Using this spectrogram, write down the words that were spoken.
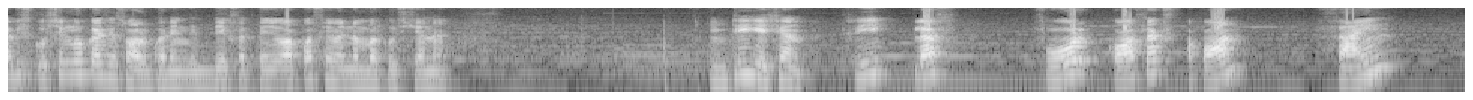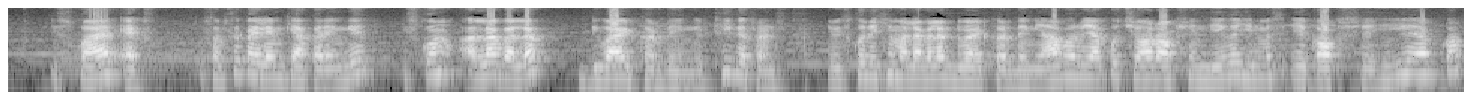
अब इस क्वेश्चन को कैसे सॉल्व करेंगे? देख सकते हैं जो आपका सेवन नंबर क्वेश्चन है। Integration three plus four cos x upon sine square x तो सबसे पहले हम क्या करेंगे? इसको हम अलग अलग डिवाइड कर देंगे, ठीक है फ्रेंड्स तो इसको देखिए, हम अलग अलग डिवाइड कर देंगे। यहाँ पर भी आपको चार ऑप्शन दिए गए, जिनमें से एक ऑप्शन ही है आपका।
